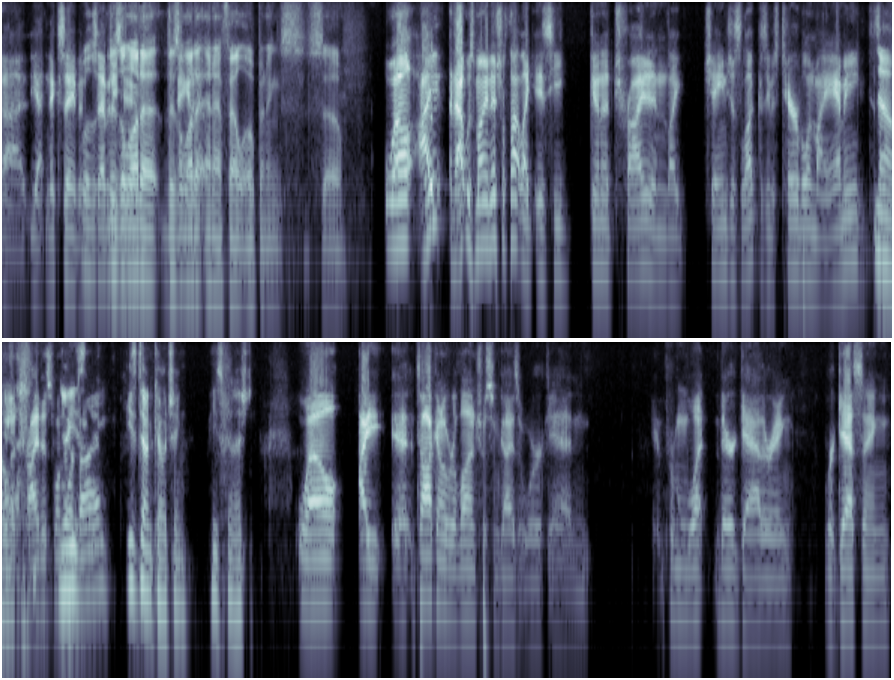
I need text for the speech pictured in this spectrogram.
Uh yeah, Nick Saban. Well, there's a lot of there's a lot of. NFL openings. So Well, I that was my initial thought. Like, is he gonna try and like change his luck because he was terrible in Miami? Does No. he want to try this one No, more he's- time? He's done coaching. He's finished. Well, I uh, talking over lunch with some guys at work, and from what they're gathering, we're guessing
